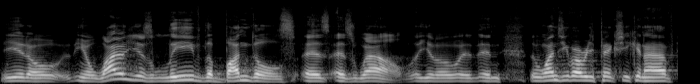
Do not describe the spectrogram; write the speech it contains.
you know, you know, why don't you just leave the bundles as, as well? You know, and, and the ones you've already picked, she can have,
